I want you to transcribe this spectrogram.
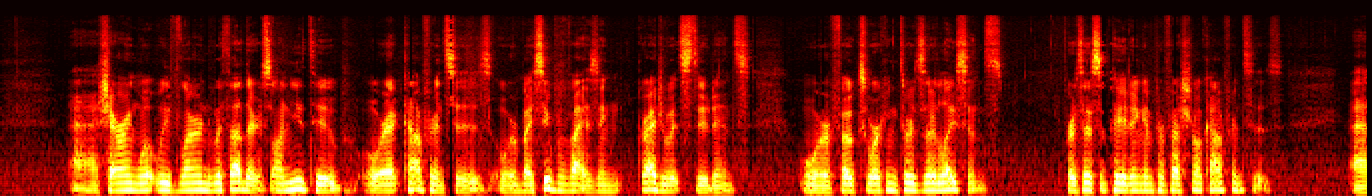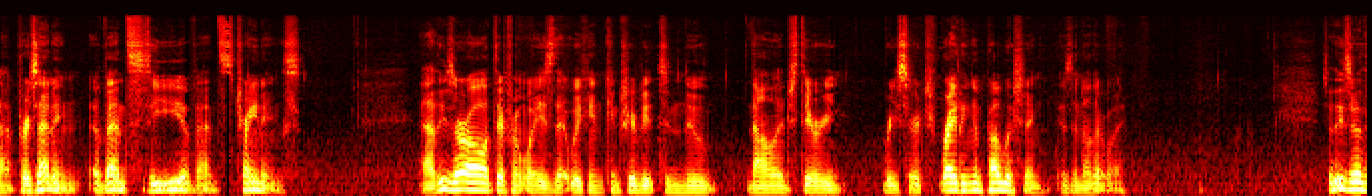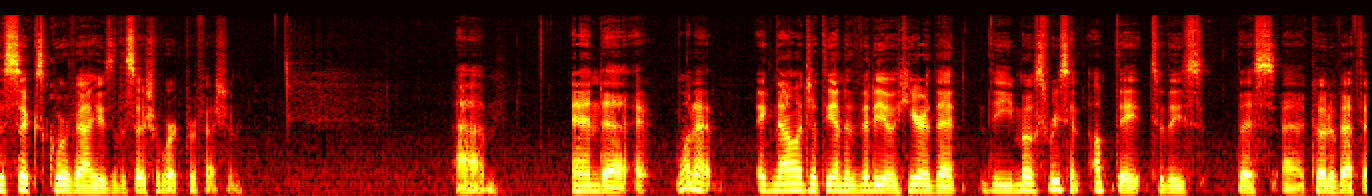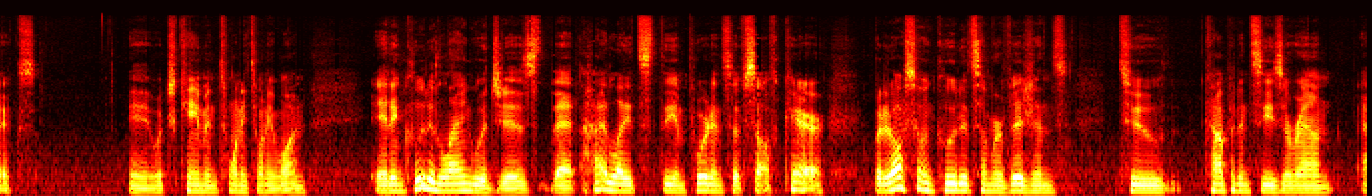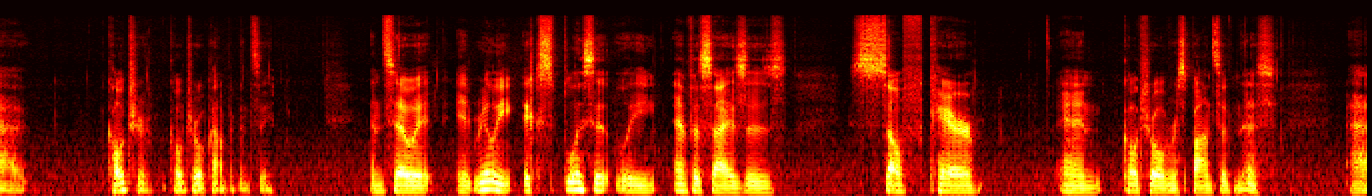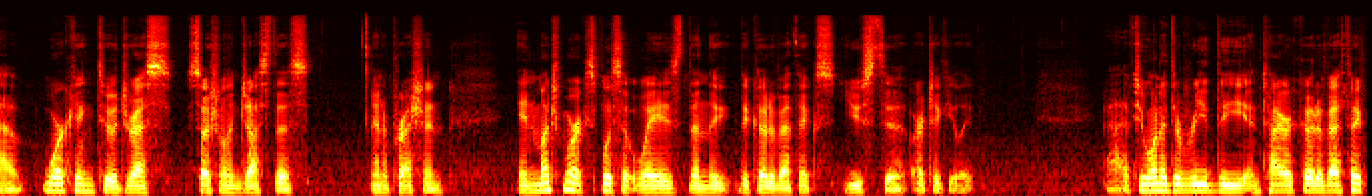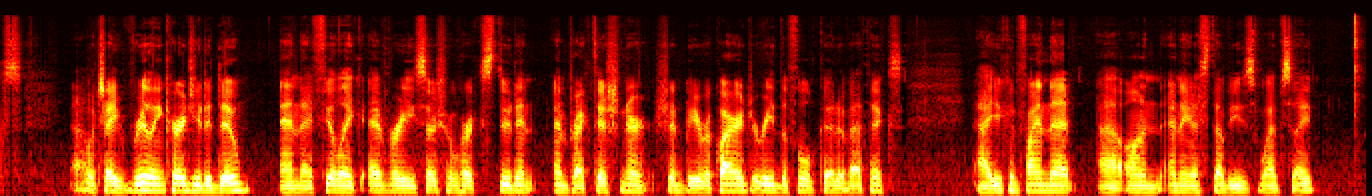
uh, sharing what we've learned with others on YouTube or at conferences or by supervising graduate students or folks working towards their license, participating in professional conferences, uh, presenting events, CE events, trainings. Uh, these are all different ways that we can contribute to new knowledge, theory, research. Writing and publishing is another way. So these are the six core values of the social work profession. Um, and uh, I want to acknowledge at the end of the video here that the most recent update to these this uh, code of ethics, uh, which came in 2021, it included languages that highlights the importance of self-care, but it also included some revisions to competencies around uh, culture, cultural competency. And so it, it really explicitly emphasizes self care and cultural responsiveness, uh, working to address social injustice and oppression in much more explicit ways than the, the Code of Ethics used to articulate. Uh, if you wanted to read the entire Code of Ethics, uh, which I really encourage you to do, and I feel like every social work student and practitioner should be required to read the full Code of Ethics. Uh, you can find that uh, on NASW's website.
